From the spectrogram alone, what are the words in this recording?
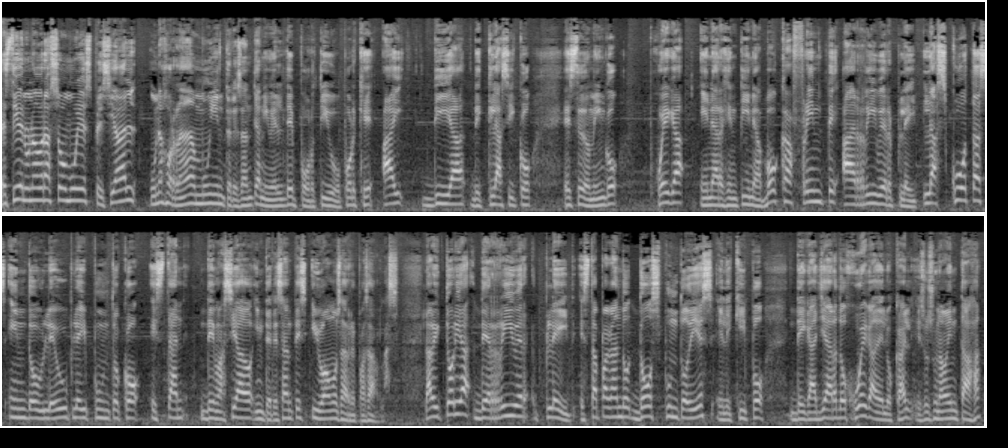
Steven, un abrazo muy especial, una jornada muy interesante a nivel deportivo, porque hay día de clásico este domingo juega en Argentina, Boca frente a River Plate. Las cuotas en wplay.co están demasiado interesantes y vamos a repasarlas. La victoria de River Plate está pagando 2.10, el equipo de Gallardo juega de local, eso es una ventaja.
